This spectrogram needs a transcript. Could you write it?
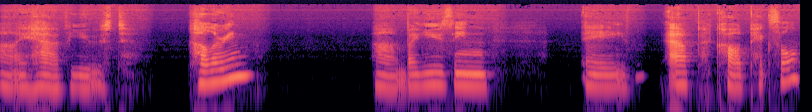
I have used coloring um, by using a app called Pixel,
